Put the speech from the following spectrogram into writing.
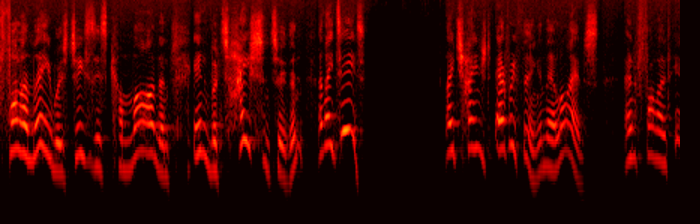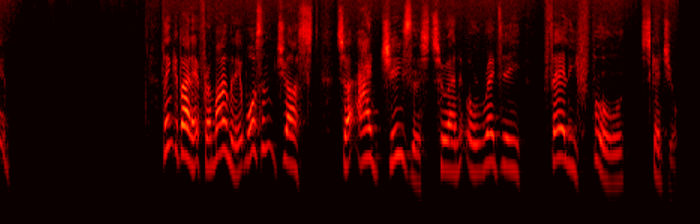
Follow me was Jesus' command and invitation to them, and they did. They changed everything in their lives and followed him. Think about it for a moment. It wasn't just to add Jesus to an already fairly full schedule.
